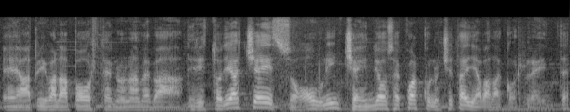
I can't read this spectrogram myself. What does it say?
eh, apriva la porta e non aveva diritto di accesso o un incendio o se qualcuno ci tagliava la corrente.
